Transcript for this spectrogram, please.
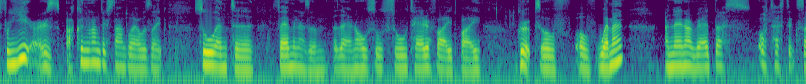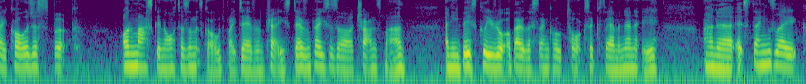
for years, I couldn't understand why I was like so into feminism, but then also so terrified by groups of, of women. And then I read this autistic psychologist's book, Unmasking Autism, it's called, by Devon Price. Devon Price is a trans man, and he basically wrote about this thing called toxic femininity. And uh, it's things like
